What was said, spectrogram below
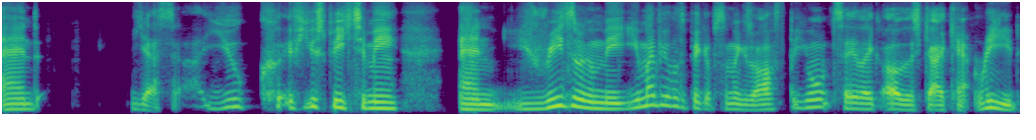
And yes, you if you speak to me and you read something with me, you might be able to pick up something's off, but you won't say like, "Oh, this guy can't read."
